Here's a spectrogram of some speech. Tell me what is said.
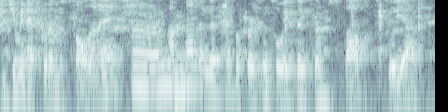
Did you mean I put some salt in it? Um, I'm not like the type of person to always like some stuff, so yeah.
